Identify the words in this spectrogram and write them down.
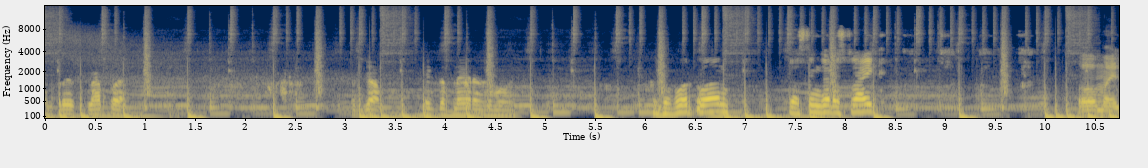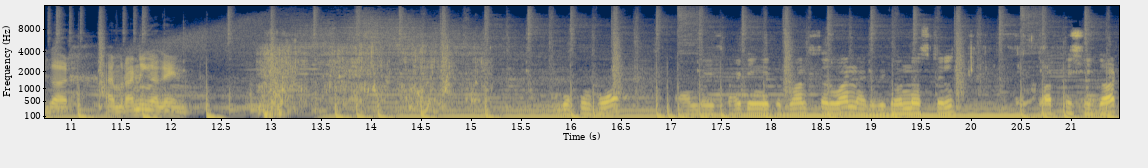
Interest snapper. Good job. Take the player and remove it. The fourth one. Justin got a strike. Oh my god, I'm running again. Justin here. And he's fighting with the monster one. And we don't know still what fish he got.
